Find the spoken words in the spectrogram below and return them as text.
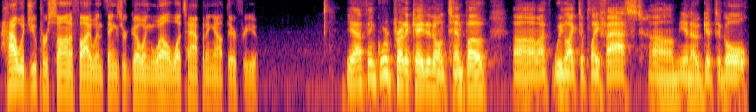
how would you personify when things are going well? What's happening out there for you? Yeah, I think we're predicated on tempo. Um, I, we like to play fast, um, you know, get to goal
